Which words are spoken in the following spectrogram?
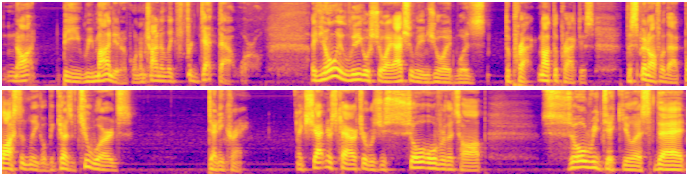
not be reminded of when I'm trying to like forget that world. Like the only legal show I actually enjoyed was the prac not the practice, the spinoff of that, Boston Legal, because of two words, Denny Crane. Like Shatner's character was just so over the top, so ridiculous that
